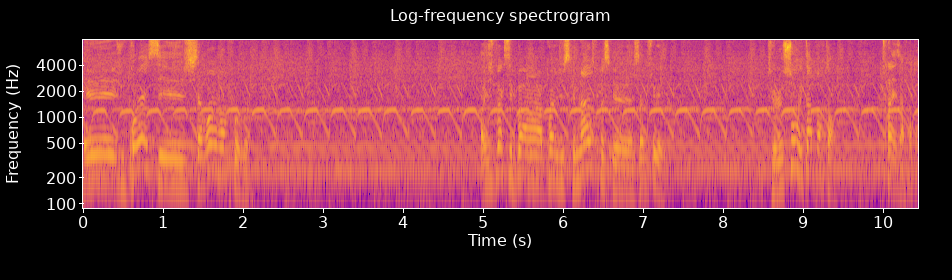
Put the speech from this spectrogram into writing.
Et je vous promets, c'est la première fois quoi. J'espère que c'est pas un problème du Streamlabs parce que ça me saoulait. Parce que le son est important. Très important.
